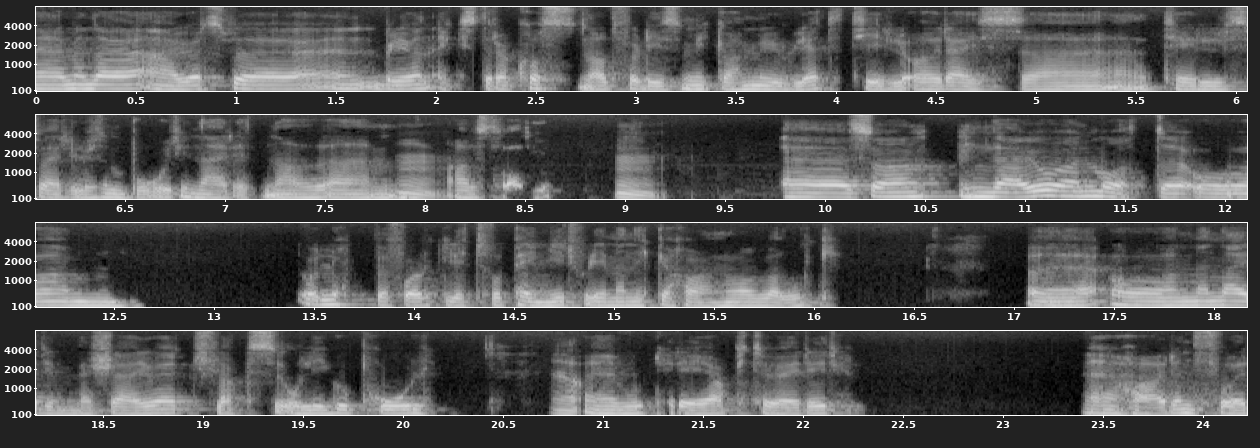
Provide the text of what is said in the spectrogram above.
Eh, Men det er jo et, blir jo en ekstra kostnad for de som ikke har mulighet til å reise til Sverige, eller som bor i nærheten av, mm. av Sverige. Mm. Eh, Så det er jo en måte å, um, å loppe folk litt for penger, fordi man ikke har noe valg. Eh, Og man nærmer seg jo et slags oligopol, Ja. eh, hvor tre aktører eh, har en for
